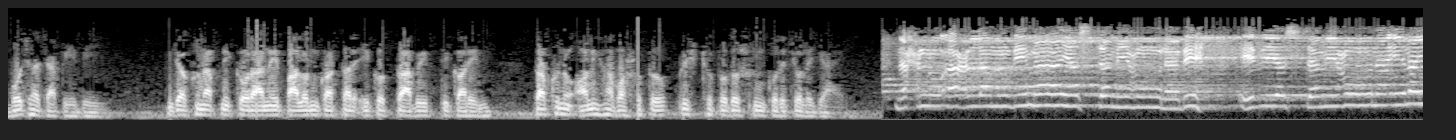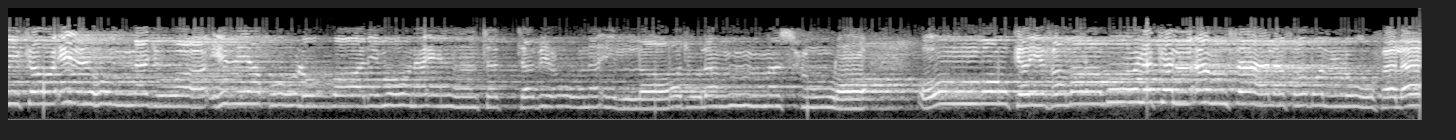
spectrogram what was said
বোঝা চাপিয়ে দিই। যখন আপনি কোরআনে পালনকর্তার একত্র আবৃত্তি করেন তখনও অনীহাবশত পৃষ্ঠ প্রদর্শন করে চলে যায় نحن أعلم بما يستمعون به إذ يستمعون إليك وإذ هم نجوى إذ يقول الظالمون إن تتبعون إلا رجلا مسحورا انظر كيف ضربوا لك الأمثال فضلوا فلا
